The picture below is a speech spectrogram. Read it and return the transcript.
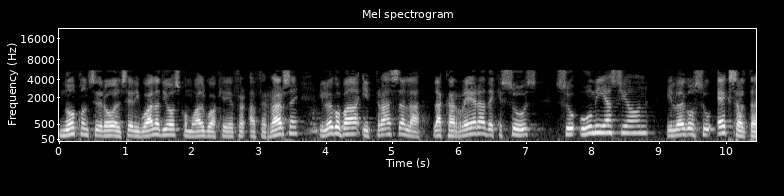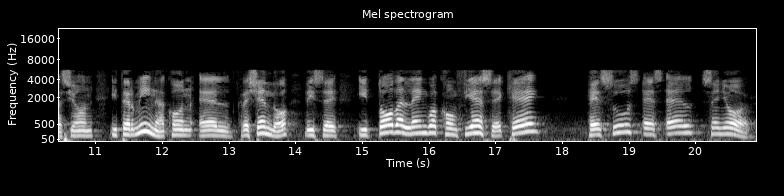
no consideró el ser igual a Dios como algo a que aferrarse, y luego va y traza la, la carrera de Jesús, su humillación y luego su exaltación y termina con el creyendo, dice, y toda lengua confiese que Jesús es el Señor.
